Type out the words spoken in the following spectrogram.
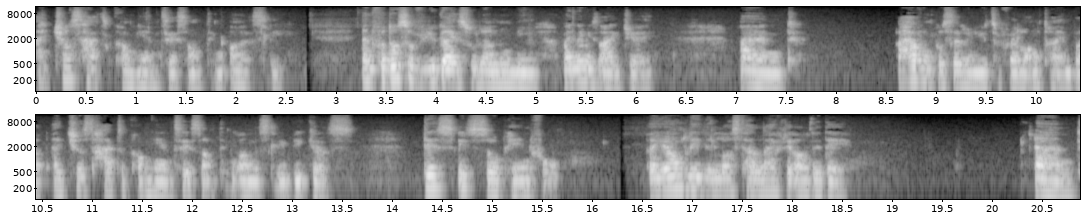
I just had to come here and say something, honestly. And for those of you guys who don't know me, my name is IJ. And I haven't posted on YouTube for a long time, but I just had to come here and say something, honestly, because this is so painful. A young lady lost her life the other day. And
